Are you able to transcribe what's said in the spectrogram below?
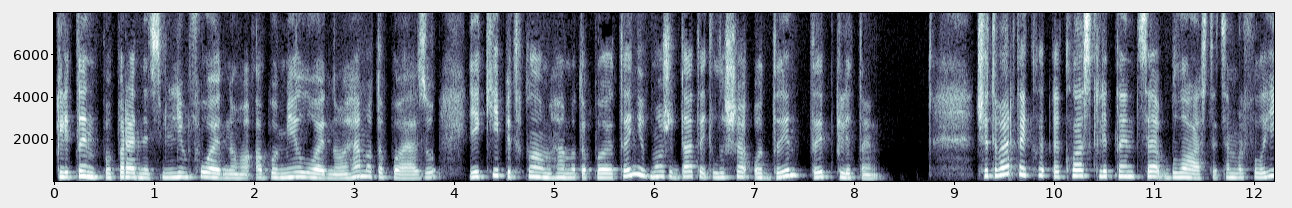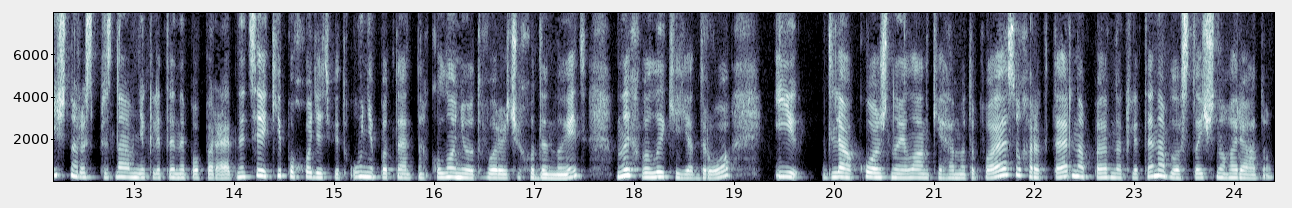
клітин попередниць лімфоїдного або мієлоїдного гематопоезу, які під впливом гематопоетинів можуть дати лише один тип клітин. Четвертий е, клас клітин це бласти, це морфологічно розпізнавні клітини попередниці, які походять від уніпотентних колоніутворюючих одиниць, в них велике ядро, і для кожної ланки гематопоезу характерна певна клітина бластичного ряду.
